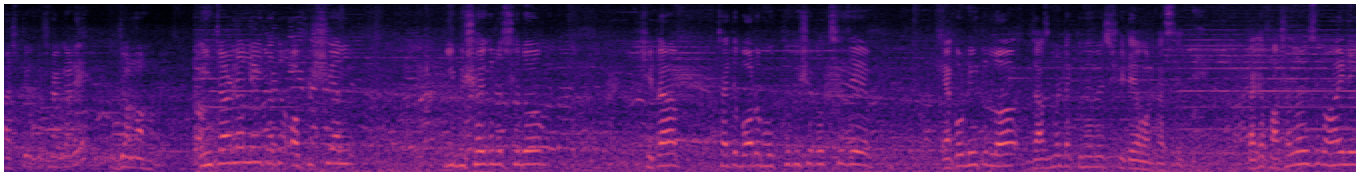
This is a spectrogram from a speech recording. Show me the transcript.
রাষ্ট্রীয় কোষাগারে জমা হবে। ইন্টারনালি তাদের অফিসিয়াল কি বিষয়গুলো ছিল, সেটা চাইতে বড় মুখ্য বিষয় হচ্ছে যে অ্যাকর্ডিং টু ল জাজমেন্টটা কীভাবে সেটাই আমার কাছে। তাকে ফাঁসানো হয়েছে হয়নি।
